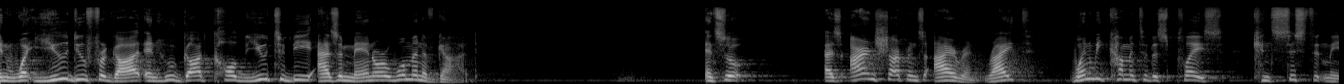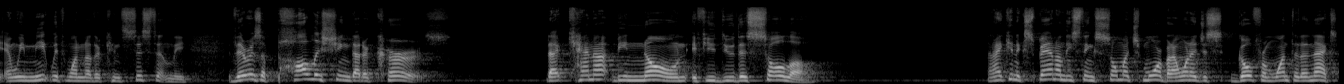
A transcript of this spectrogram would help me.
in what you do for God and who God called you to be as a man or a woman of God. And so, as iron sharpens iron, right? When we come into this place consistently and we meet with one another consistently, there is a polishing that occurs that cannot be known if you do this solo. And I can expand on these things so much more, but I want to just go from one to the next.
